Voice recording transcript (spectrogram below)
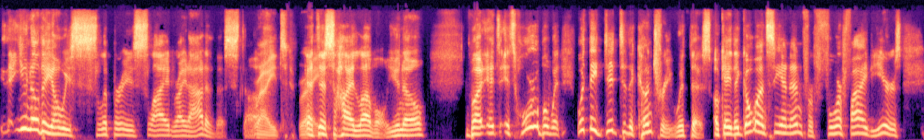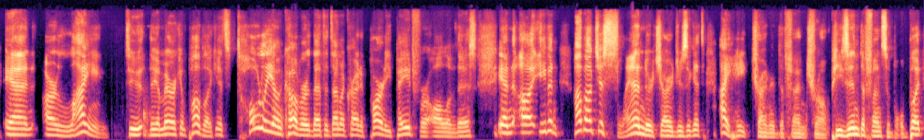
you know they always slippery slide right out of this stuff right right. at this high level you know? But it's it's horrible what what they did to the country with this okay? They go on cnn for four or five years and are lying to the American public. It's totally uncovered that the Democratic Party paid for all of this. And uh, even, how about just slander charges against? I hate trying to defend Trump. He's indefensible. But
